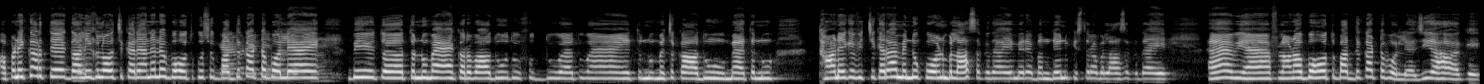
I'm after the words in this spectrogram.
ਆਪਣੇ ਘਰ ਤੇ ਗਾਲੀ ਗਲੋਚ ਕਰਿਆ ਇਹਨਾਂ ਨੇ ਬਹੁਤ ਕੁਝ ਵੱਧ ਘੱਟ ਬੋਲਿਆ ਏ ਵੀ ਤ- ਤੈਨੂੰ ਮੈਂ ਕਰਵਾ ਦੂੰ ਤੂੰ ਫੁੱਦੂ ਹੈ ਤੂੰ ਐ ਤੈਨੂੰ ਮੈਂ ਚਕਾ ਦੂੰ ਮੈਂ ਤੈਨੂੰ ਥਾਣੇ ਦੇ ਵਿੱਚ ਕਹਿ ਰਿਹਾ ਮੈਨੂੰ ਕੌਣ ਬੁਲਾ ਸਕਦਾ ਏ ਮੇਰੇ ਬੰਦੇ ਨੂੰ ਕਿਸ ਤਰ੍ਹਾਂ ਬੁਲਾ ਸਕਦਾ ਏ? ਹੈ ਵੀ ਐ ਫਲਾਣਾ ਬਹੁਤ ਵੱਧ ਘੱਟ ਬੋਲਿਆ ਜੀ ਆਹ ਆ ਕੇ।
